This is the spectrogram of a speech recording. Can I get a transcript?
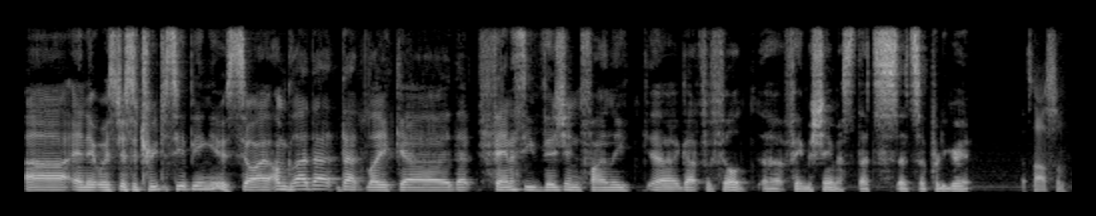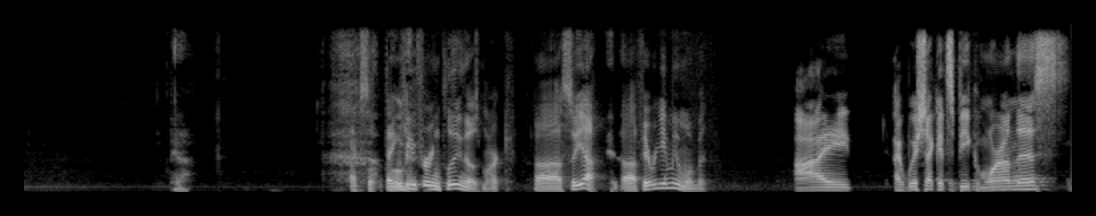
uh, and it was just a treat to see it being used. So I, I'm glad that that like uh, that fantasy vision finally uh, got fulfilled. Uh, famous Seamus, that's that's a pretty great. That's awesome. Yeah. Excellent. Thank Logan. you for including those, Mark. Uh, so yeah, uh, favorite gaming moment. I I wish I could speak more on this,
